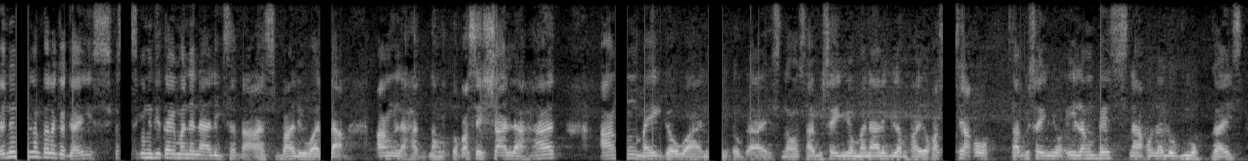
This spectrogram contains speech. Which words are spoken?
Ganun lang talaga, guys. Kasi kung hindi tayo mananalig sa taas, baliwala ang lahat ng to kasi siya lahat ang may gawa nito, guys, no? Sabi sa inyo, manalig lang kayo kasi ako, sabi sa inyo, ilang beses na ako nalugmok, guys.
